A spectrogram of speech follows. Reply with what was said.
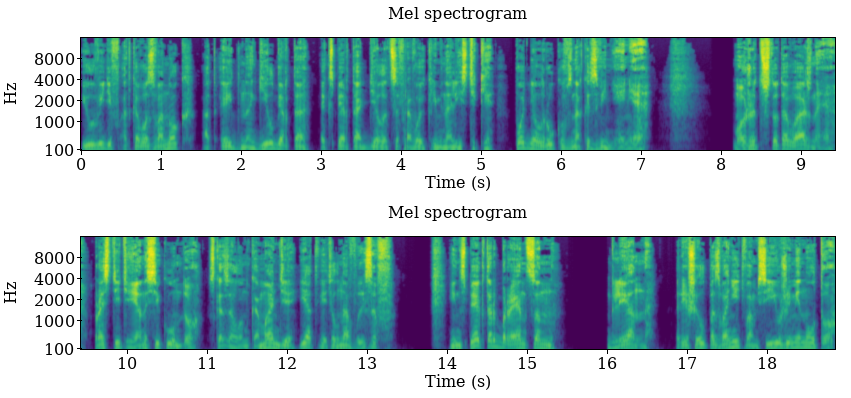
и, увидев, от кого звонок, от Эйдена Гилберта, эксперта отдела цифровой криминалистики, поднял руку в знак извинения. «Может, что-то важное. Простите, я на секунду», — сказал он команде и ответил на вызов. «Инспектор Брэнсон». «Гленн, решил позвонить вам сию же минуту.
